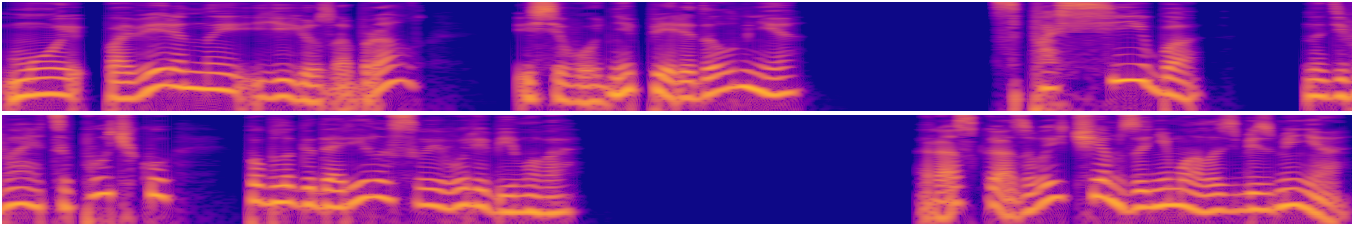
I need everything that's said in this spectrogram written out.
Мой поверенный ее забрал и сегодня передал мне. «Спасибо!» Надевая цепочку, поблагодарила своего любимого. «Рассказывай, чем занималась без меня?»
